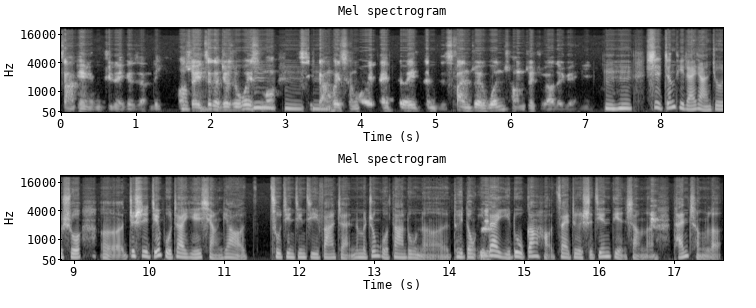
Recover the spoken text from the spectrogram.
诈骗园区的一个人力，哦，所以这个就是为什么西港会成为在这一阵子犯罪温床最主要的原因。嗯哼，是整体来讲，就是说，呃，就是柬埔寨也想要促进经济发展，那么中国大陆呢，推动“一带一路”，刚好在这个时间点上呢，谈成了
